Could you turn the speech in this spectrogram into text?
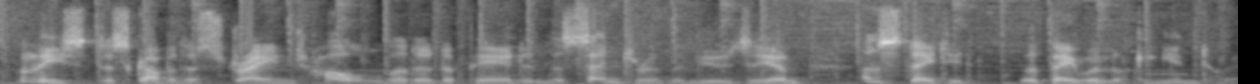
Police discovered a strange hole that had appeared in the centre of the museum and stated that they were looking into it.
